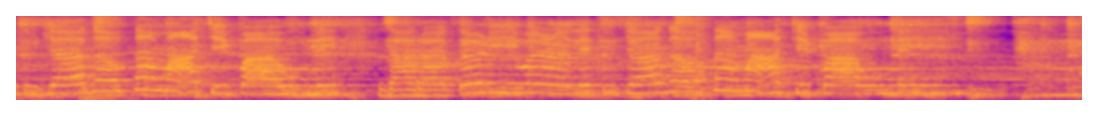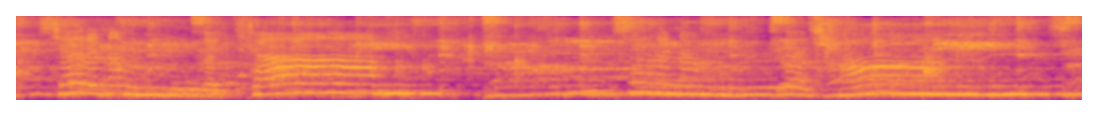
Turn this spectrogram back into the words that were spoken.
तुझ्या गौतमाचे पाऊले. दाराकडी वळले तुझ्या गौतमाचे पाऊले शरणं गच्छामि. शरणं गच्छामि.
